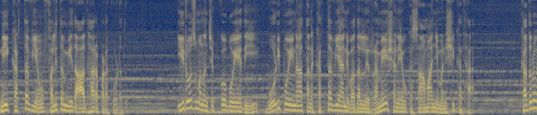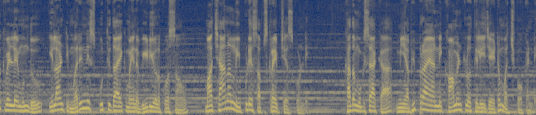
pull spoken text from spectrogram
నీ కర్తవ్యం ఫలితం మీద ఆధారపడకూడదు. ఈరోజు మనం చెప్పుకోబోయేది ఓడిపోయినా తన కర్తవ్యాన్ని వదలని రమేష్ అనే ఒక సామాన్య మనిషి కథ. కథలోకి వెళ్ళే ముందు ఇలాంటి మరిన్ని స్ఫూర్తిదాయకమైన వీడియోల కోసం మా ఛానల్ని ఇప్పుడే సబ్స్క్రైబ్ చేసుకోండి. కథ ముగిశాక మీ అభిప్రాయాన్ని కామెంట్లో తెలియజేయటం మర్చిపోకండి.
